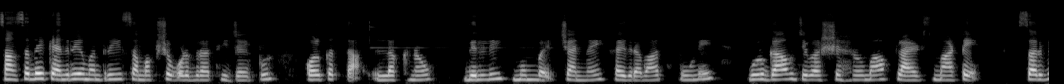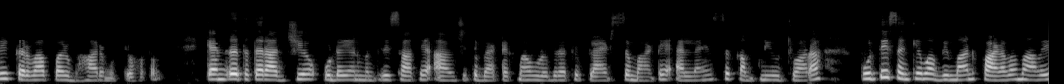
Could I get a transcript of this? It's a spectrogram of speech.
સાંસદે કેન્દ્રીય મંત્રી સમક્ષ વડોદરાથી જયપુર કોલકાતા લખનઉ દિલ્હી, મુંબઈ, ચેન્નઈ, હૈદરાબાદ, પુણે ગુરગાંવ જેવા શહેરોમાં ફ્લાઇટ્સ માટે સર્વે કરવા પર ભાર મૂક્યો હતો. કેન્દ્ર તથા રાજ્ય ઉડ્ડયન મંત્રી સાથે આયોજિત બેઠકમાં વડોદરાથી ફ્લાઇટ્સ માટે એરલાઇન્સ કંપનીઓ દ્વારા પૂરતી સંખ્યામાં વિમાન ફાળવવામાં આવે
